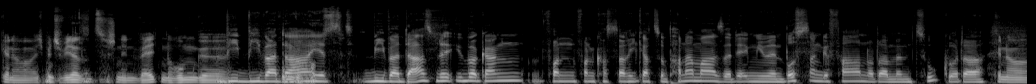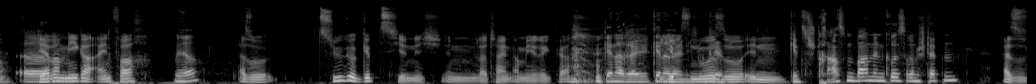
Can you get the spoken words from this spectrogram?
Genau, ich bin schon wieder so zwischen den Welten rumge. Wie, wie war da jetzt, wie war da so der Übergang von, von Costa Rica zu Panama? Seid ihr irgendwie mit dem Bus dann gefahren oder mit dem Zug oder? Genau. Ähm, der war mega einfach. Ja. Also Züge gibt es hier nicht in Lateinamerika. Generell, generell gibt's nicht. nur okay. so in. Gibt es Straßenbahnen in größeren Städten? Also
